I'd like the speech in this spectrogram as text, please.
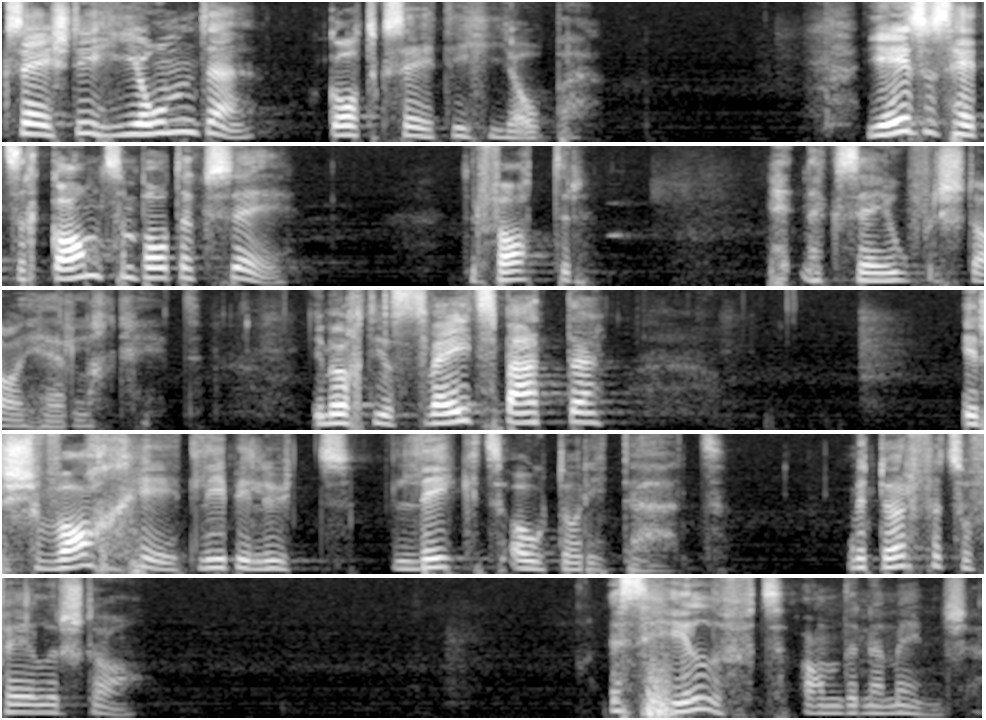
siehst dich hier unten Gott sieht dich hier oben. Jesus hat sich ganz am Boden gesehen. Der Vater. hat ihn gesehen auferstehen in Herrlichkeit. Ich möchte als zweites beten, in Schwachheit, liebe Leute, liegt Autorität. Wir dürfen zu Fehlern stehen. Es hilft anderen Menschen.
